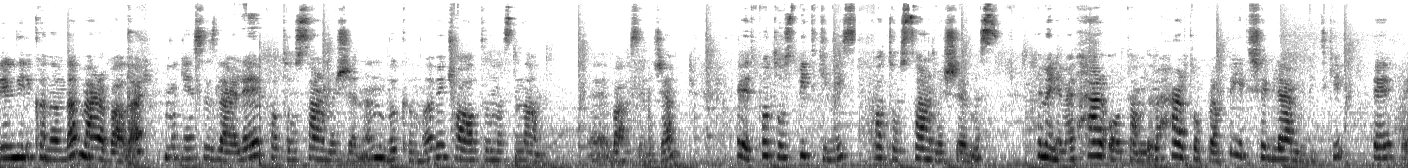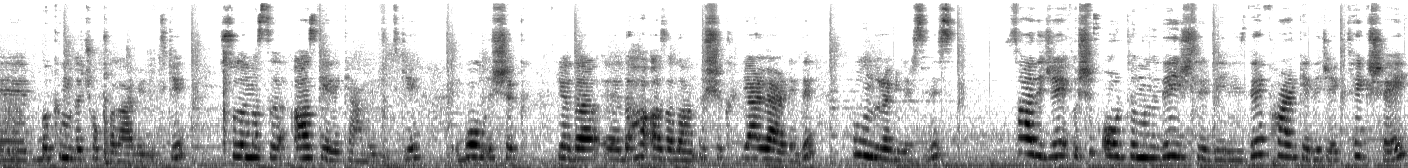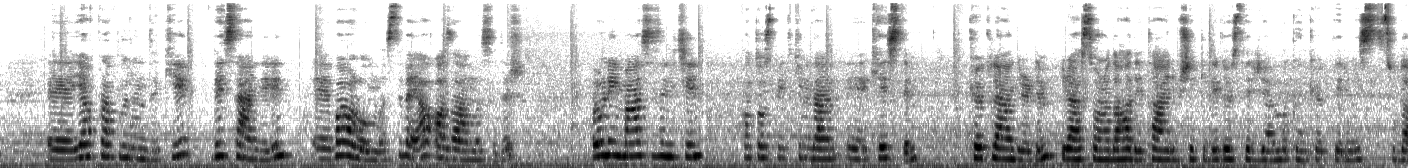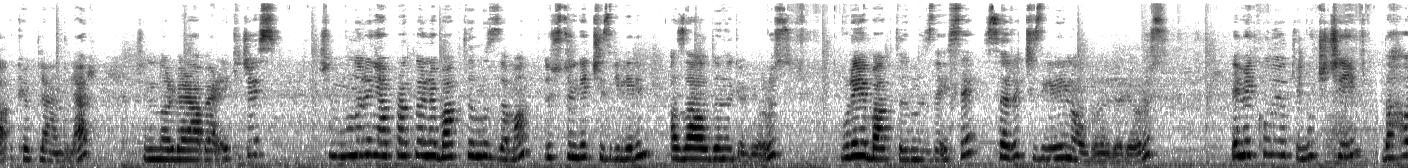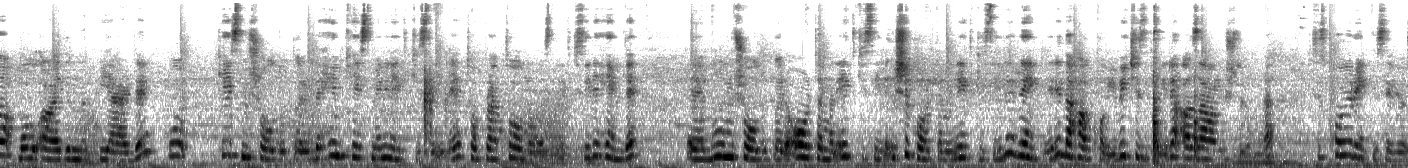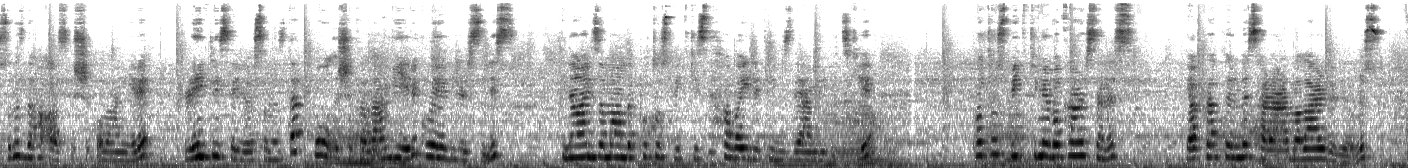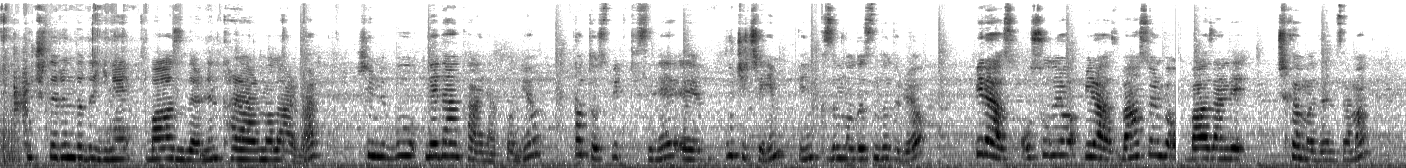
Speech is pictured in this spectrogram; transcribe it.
Bitkilerin Dili kanalından merhabalar. Bugün sizlerle patos sarmaşanın bakımı ve çoğaltılmasından e, bahsedeceğim. Evet, patos bitkimiz, patos sarmaşağımız hemen hemen her ortamda ve her toprakta yetişebilen bir bitki ve e, bakımı da çok kolay bir bitki. Sulaması az gereken bir bitki. Bol ışık ya da e, daha az alan ışık yerlerde de bulundurabilirsiniz. Sadece ışık ortamını değiştirdiğinizde fark edecek tek şey e, yapraklarındaki desenlerin e, var olması veya azalmasıdır. Örneğin ben sizin için patos bitkimden e, kestim, köklendirdim. Biraz sonra daha detaylı bir şekilde göstereceğim. Bakın köklerimiz suda köklendiler. Şimdi bunları beraber ekeceğiz. Şimdi bunların yapraklarına baktığımız zaman üstünde çizgilerin azaldığını görüyoruz. Buraya baktığımızda ise sarı çizgilerin olduğunu görüyoruz. Demek oluyor ki bu çiçeğin daha bol aydınlık bir yerde bu kesmiş olduklarında hem kesmenin etkisiyle, toprakta olmamasının etkisiyle hem de e, bulmuş oldukları ortamın etkisiyle, ışık ortamının etkisiyle renkleri daha koyu ve çizgileri azalmış durumda. Siz koyu renkli seviyorsanız daha az ışık olan yere, renkli seviyorsanız da bol ışık alan bir yere koyabilirsiniz. Yine aynı zamanda potos bitkisi havayı da temizleyen bir bitki. Patos bitkime bakarsanız yapraklarında sararmalar görüyoruz. Uçlarında da yine bazılarının kararmalar var. Şimdi bu neden kaynaklanıyor? Patos bitkisini e, bu çiçeğim benim kızımın odasında duruyor. Biraz o suluyor, biraz ben suluyorum ve bazen de çıkamadığım zaman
